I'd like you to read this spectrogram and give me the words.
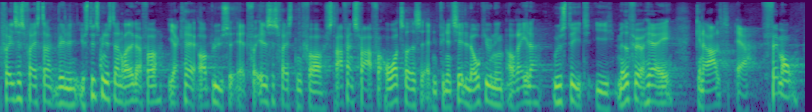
forældelsesfrister vil justitsministeren redegøre for. Jeg kan oplyse, at forældelsesfristen for strafansvar for overtrædelse af den finansielle lovgivning og regler udstedt i medfør heraf generelt er 5 år.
